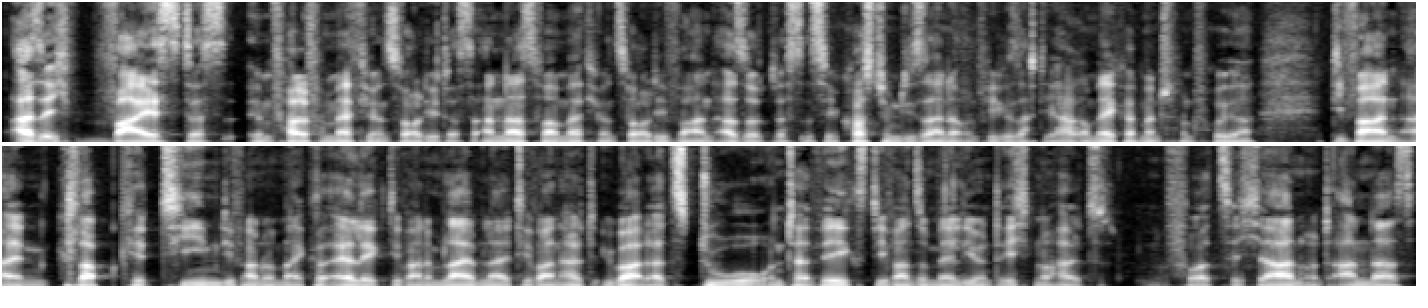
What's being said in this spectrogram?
Also ich weiß, dass im Fall von Matthew und Saudi das anders war. Matthew und Saudi waren, also das ist ihr Kostümdesigner und wie gesagt, die Haare Make-up-Mensch von früher. Die waren ein Club-Kit-Team, die waren bei Michael Alec, die waren im Limelight, die waren halt überall als Duo unterwegs. Die waren so Melly und ich, nur halt vor zig Jahren und anders.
